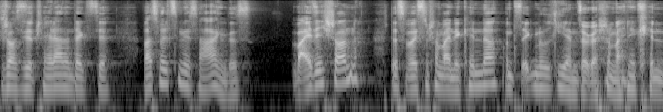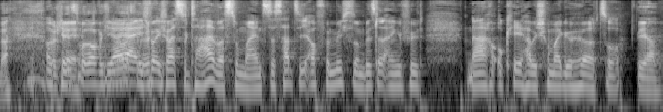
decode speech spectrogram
du schaust diese Trailer an und denkst dir, was willst du mir sagen? Das weiß ich schon, das wissen schon meine Kinder und das ignorieren sogar schon meine Kinder. Du, worauf ich ja, ja, ich, ich weiß total, was du meinst. Das hat sich auch für mich so ein bisschen eingefühlt nach, okay, habe ich schon mal gehört, so. ja.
